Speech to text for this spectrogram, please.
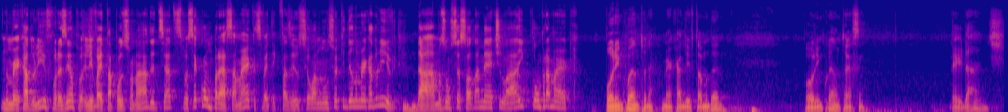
no Mercado Livre, por exemplo, ele vai estar posicionado, etc. Se você comprar essa marca, você vai ter que fazer o seu anúncio aqui dentro do Mercado Livre. Uhum. Da Amazon, você só dá match lá e compra a marca. Por enquanto, né? O Mercado Livre tá mudando. Por enquanto, é assim. Verdade.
